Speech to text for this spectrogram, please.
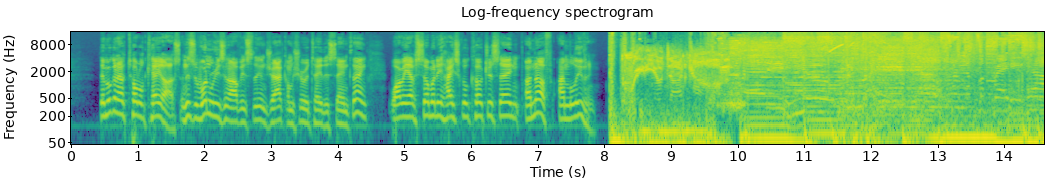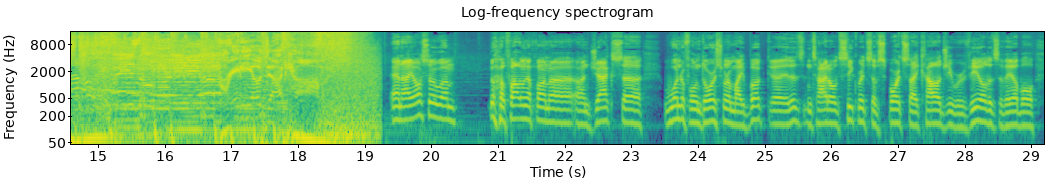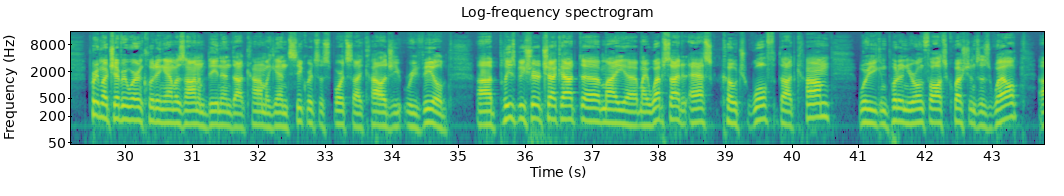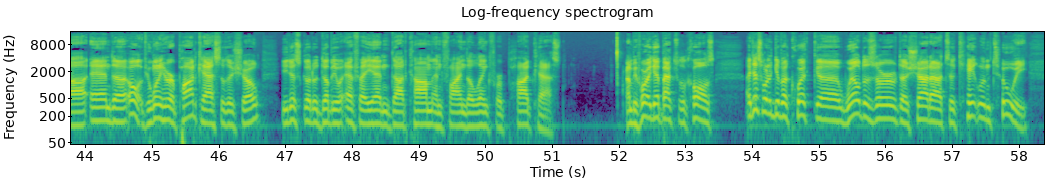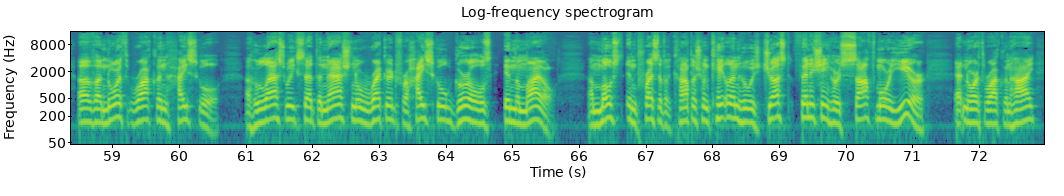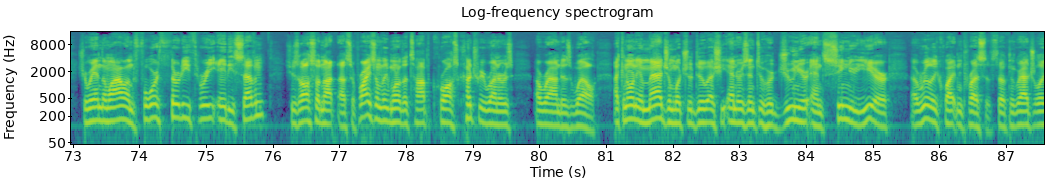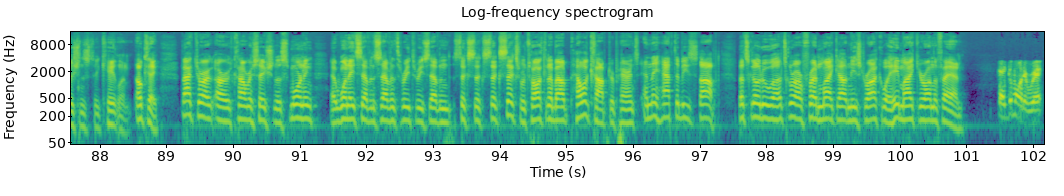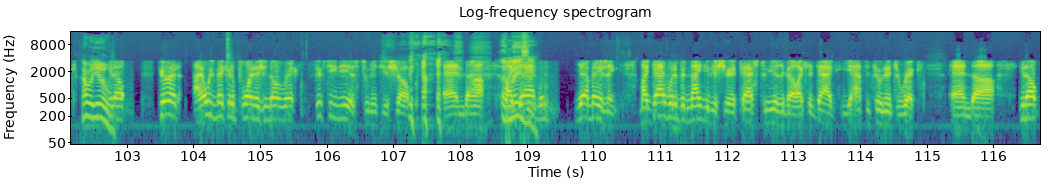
then we're going to have total chaos. And this is one reason, obviously, and Jack, I'm sure, would tell you the same thing, why we have so many high school coaches saying, enough, I'm leaving. Radio.com. Radio.com. And I also, um, following up on uh, on Jack's uh, wonderful endorsement of my book, uh, it is entitled "Secrets of Sports Psychology Revealed." It's available pretty much everywhere, including Amazon and BNN.com. Again, "Secrets of Sports Psychology Revealed." Uh, please be sure to check out uh, my uh, my website at AskCoachWolff.com, where you can put in your own thoughts, questions as well. Uh, and uh, oh, if you want to hear a podcast of the show, you just go to WFAN.com and find the link for podcast. And before I get back to the calls, I just want to give a quick, uh, well deserved shout out to Katelyn Tuohy of uh, North Rockland High School, uh, who last week set the national record for high school girls in the mile. A most impressive accomplishment. Katelyn, who was just finishing her sophomore year at North Rockland High, she ran the mile in 433.87. She's also not uh, surprisingly one of the top cross country runners around as well. I can only imagine what she'll do as she enters into her junior and senior year. Uh, really quite impressive. So, congratulations to Katelyn. Okay, back to our, our conversation this morning at 1 337 6666. We're talking about helicopter parents, and they have to be stopped. Let's go to uh, let's go to our friend Mike out in East Rockaway. Hey, Mike, you're on the fan. Hey, good morning, Rick. How are you? You know, good. I always make it a point, as you know, Rick. 15 years tune into your show, and uh, my Amazing. dad. Yeah, amazing. My dad would have been 90 this year. It passed two years ago. I said, Dad, you have to tune into Rick. And uh, you know,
